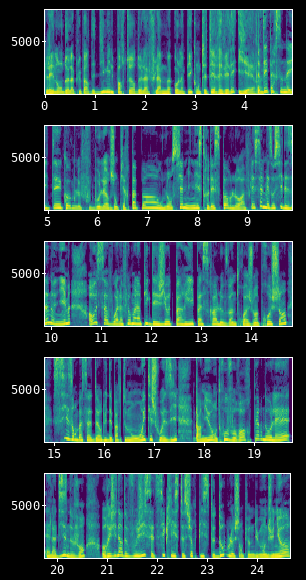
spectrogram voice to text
Les noms de la plupart des 10 000 porteurs de la flamme olympique ont été révélés hier. Des personnalités comme le footballeur Jean-Pierre Papin ou l'ancienne ministre des Sports Laura Flessel, mais aussi des anonymes. En Haute-Savoie, la flamme olympique des JO de Paris passera le 23 juin prochain. Six ambassadeurs du département ont été choisis. Parmi eux, on trouve Aurore Pernolet. Elle a 19 ans, originaire de Cette cycliste sur piste double championne du monde junior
